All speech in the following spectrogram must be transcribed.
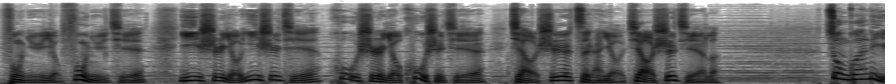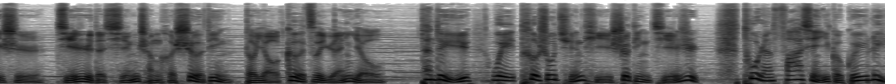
妇女有妇女节，医师有医师节，护士有护士节，教师自然有教师节了。纵观历史，节日的形成和设定都有各自缘由。但对于为特殊群体设定节日，突然发现一个规律，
